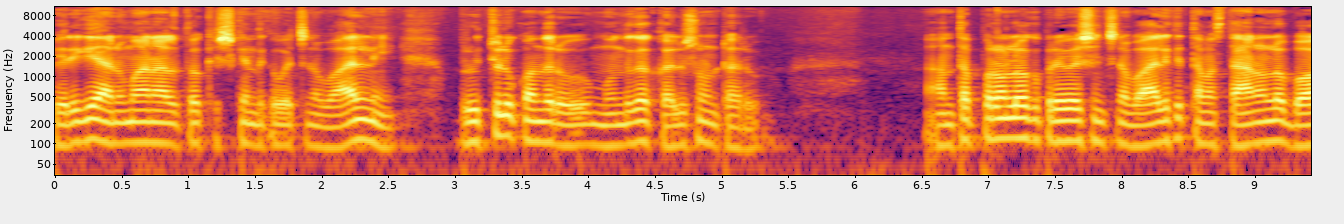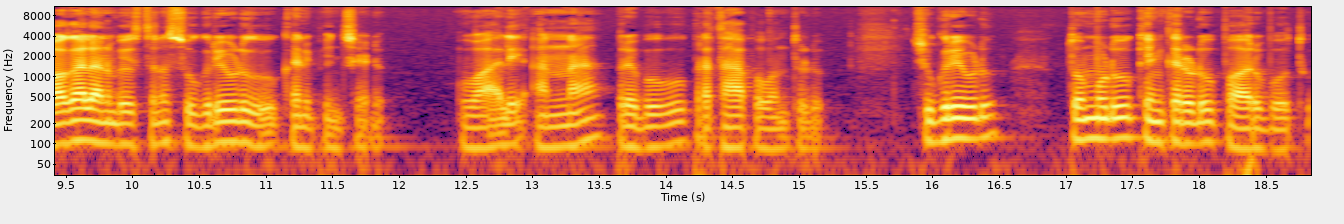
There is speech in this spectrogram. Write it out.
పెరిగే అనుమానాలతో కిష్కిందకి వచ్చిన వాలిని భృత్యులు కొందరు ముందుగా కలుసు ఉంటారు అంతఃపురంలోకి ప్రవేశించిన వాలికి తమ స్థానంలో భోగాలు అనుభవిస్తున్న సుగ్రీవుడు కనిపించాడు. వాలి అన్న ప్రభువు ప్రతాపవంతుడు. సుగ్రీవుడు తొమ్ముడు కింకరుడు పారుబోతు.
